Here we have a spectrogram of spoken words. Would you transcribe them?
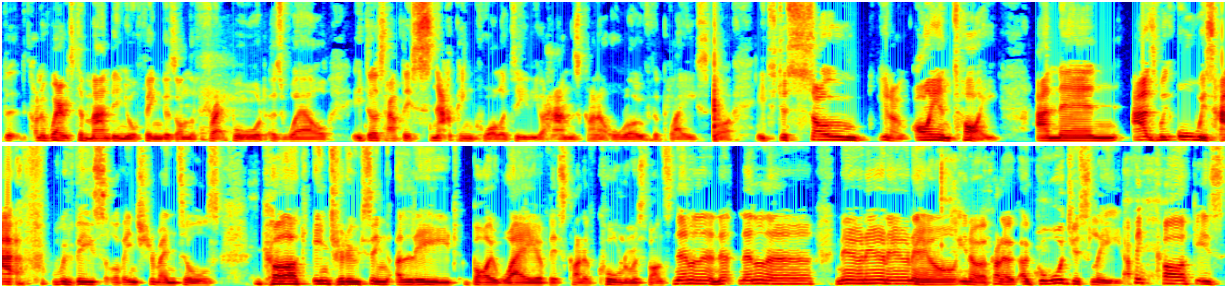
the, kind of where it's demanding your fingers on the fretboard as well. It does have this snapping quality that your hands kind of all over the place, but it's just so you know iron tight. And then, as we always have with these sort of instrumentals, Kirk introducing a lead by way of this kind of call and response. No, no, no, no, no, no, no, no, no. You know, a kind of a gorgeous lead. I think Kirk is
